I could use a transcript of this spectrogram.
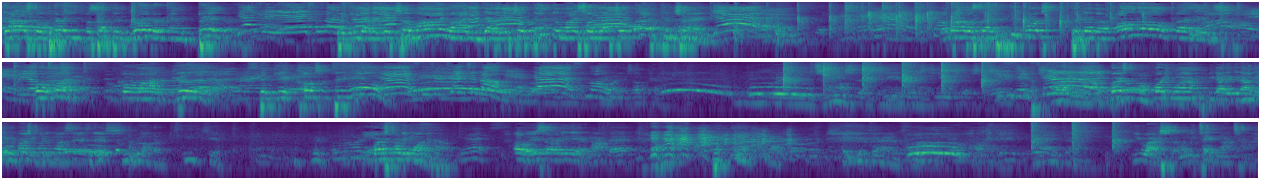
God's preparing you for something greater and bigger. But you got to get your mind right. You got to get your thinking right so that your life can change. The Bible says He works together all things for what? For our good. To get closer to Him. Yes, he's intentional. Yes, Lord. Anyways, okay. Ooh, Jesus, Jesus, Jesus. He's All intentional. right, verse 41, we got to get out of here. Verse 41 says this. You brought a teacher. Verse 41. Yes. Oh, it's already there. My bad. Take your time. Woo. Okay. Take. You right, sir. Let me take my time.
